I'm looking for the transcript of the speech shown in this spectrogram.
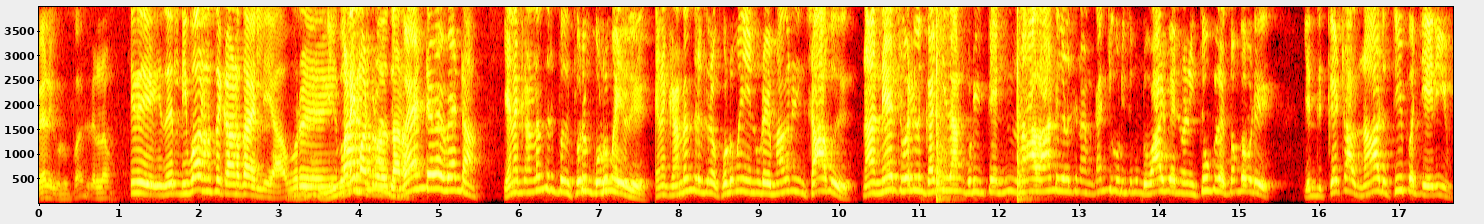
வேலை கொடுப்பார் இதெல்லாம். இது இது நிவாரணத்துக்கானதா இல்லையா? ஒரு வேண்டவே வேண்டாம். எனக்கு நடந்திருப்பது பெரும் கொடுமை இது. எனக்கு நடந்திருக்கிற கொடுமை என்னுடைய மகனின் சாவு. நான் நேற்று வரையிலும் கஞ்சி தான் குடித்தேன். நாலு ஆண்டுகளுக்கு நான் கஞ்சி குடித்து கொண்டு வாழ்வேன். என்னை தூக்கில தொங்கவிடு என்று கேட்டால் நாடு தீப்பற்றி எரியும்.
